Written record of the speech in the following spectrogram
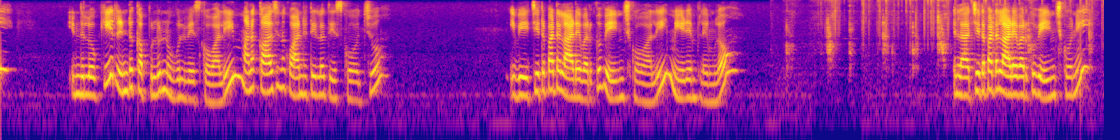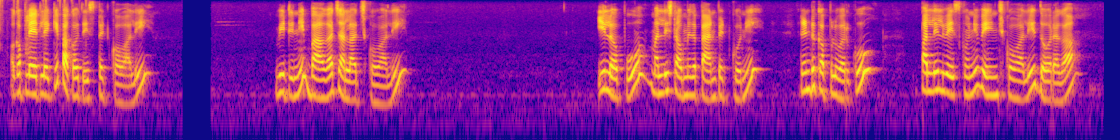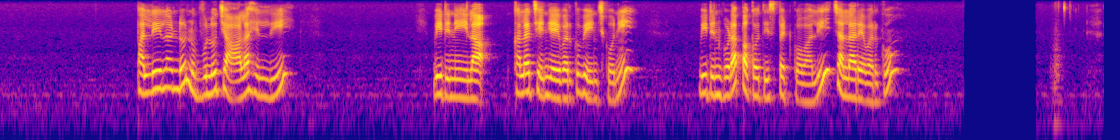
ఇందులోకి రెండు కప్పులు నువ్వులు వేసుకోవాలి. మనకు కావాల్సిన క్వాంటిటీలో తీసుకోవచ్చు. ఇవి చిటపటలాడే వరకు వేయించుకోవాలి మీడియం ఫ్లేమ్లో ఇలా చిటపటలాడే వరకు వేయించుకొని ఒక ప్లేట్లోకి పక్కకు తీసి పెట్టుకోవాలి. వీటిని బాగా చల్లార్చుకోవాలి. ఈలోపు మళ్ళీ స్టవ్ మీద ప్యాన్ పెట్టుకొని రెండు కప్పుల వరకు పల్లీలు వేసుకొని వేయించుకోవాలి దోరగా. పల్లీలండు నువ్వులు చాలా హెల్దీ. వీటిని ఇలా కలర్ చేంజ్ అయ్యే వరకు వేయించుకొని వీటిని కూడా పక్కకు తీసి పెట్టుకోవాలి చల్లారే వరకు.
